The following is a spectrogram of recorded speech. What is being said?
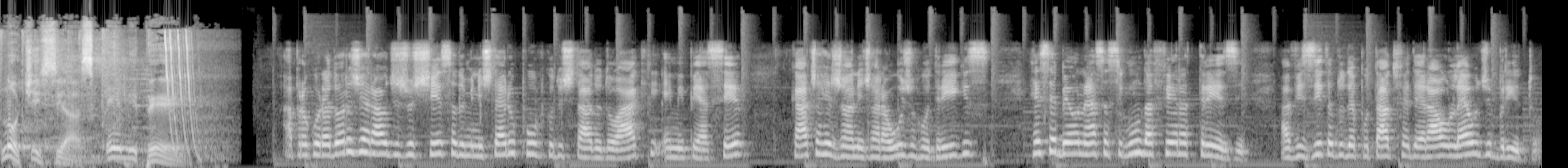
Notícias MP. A Procuradora-Geral de Justiça do Ministério Público do Estado do Acre, MPAC, Cátia Rejane de Araújo Rodrigues, recebeu nesta segunda-feira 13 a visita do deputado federal Léo de Brito.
